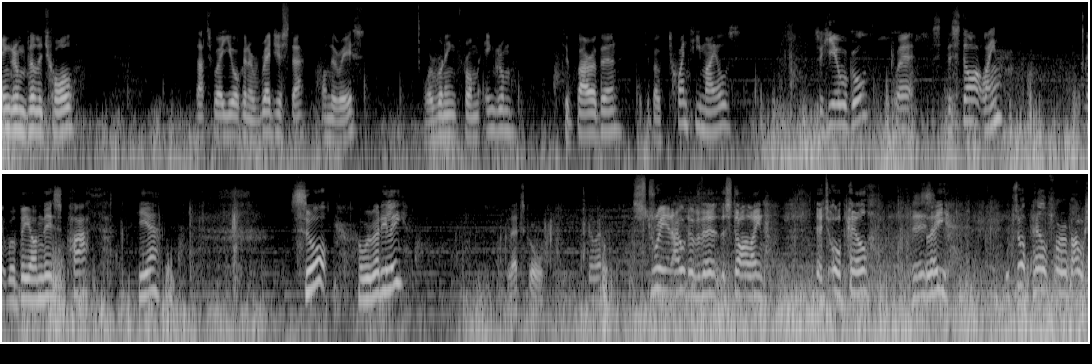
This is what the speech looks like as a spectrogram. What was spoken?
Ingram Village Hall. That's where you're going to register on the race. We're running from Ingram to Barrowburn. It's about 20 miles. So here we go. Where the start line. It will be on this path here. So, are we ready, Lee? Let's go. Straight out of the, the start line. It's uphill. It is. Lee, It's uphill for about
